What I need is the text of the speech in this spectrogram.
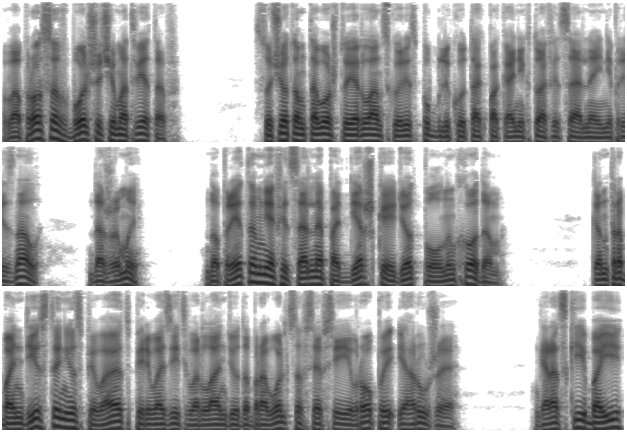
Вопросов больше, чем ответов. С учетом того, что Ирландскую республику так пока никто официально и не признал, даже мы. Но при этом неофициальная поддержка идет полным ходом. Контрабандисты не успевают перевозить в Ирландию добровольцев со всей Европы и оружие. Городские бои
